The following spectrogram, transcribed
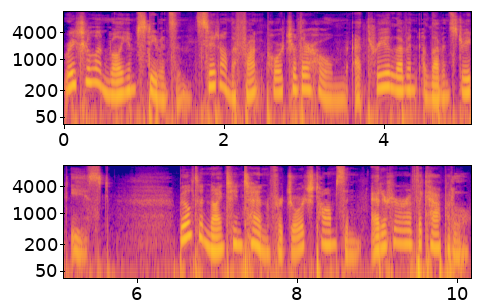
Rachel and William Stevenson sit on the front porch of their home at 311 11th Street East. Built in 1910 for George Thompson, editor of the Capital,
